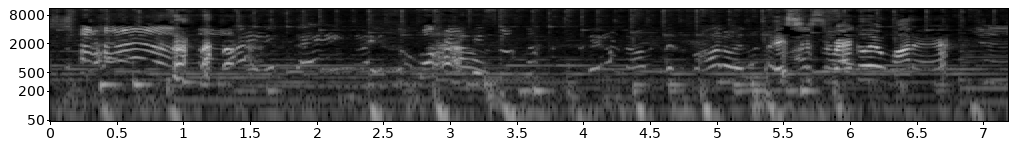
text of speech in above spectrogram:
Shut up! Why are you saying? Why are you so, why are you so They don't know this bottle. It looks like It's just regular water. Yeah,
